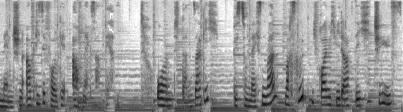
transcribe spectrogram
Menschen auf diese Folge aufmerksam werden. Und dann sage ich bis zum nächsten Mal. Mach's gut. Ich freue mich wieder auf dich. Tschüss.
